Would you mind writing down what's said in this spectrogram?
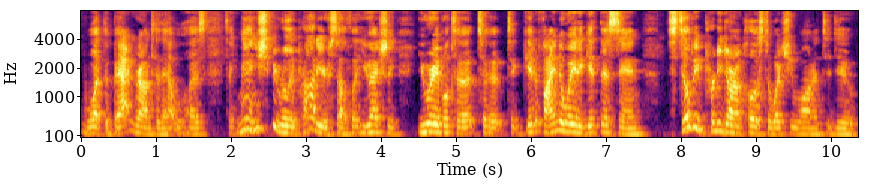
what the background to that was, it's like, man, you should be really proud of yourself that you actually you were able to to to get find a way to get this in, still be pretty darn close to what you wanted to do.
